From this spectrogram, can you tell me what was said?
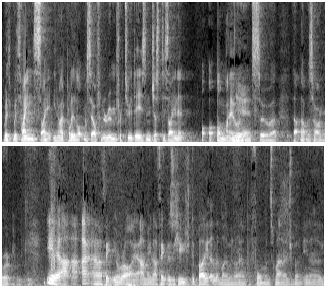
with with hindsight, you know, I'd probably lock myself in a room for two days and just design it on my own. Yeah. So uh, that that was hard work. Yeah, I, I, and I think you're right. I mean, I think there's a huge debate at the moment around performance management. You know,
